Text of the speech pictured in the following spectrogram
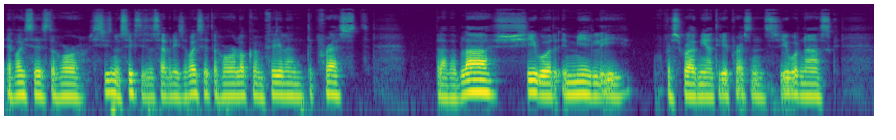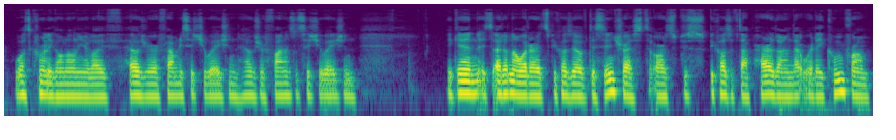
if I says to her, she's in her sixties or seventies, if I said to her, look, I'm feeling depressed, blah blah blah, she would immediately prescribe me antidepressants. She wouldn't ask what's currently going on in your life, how's your family situation, how's your financial situation. Again, it's I don't know whether it's because of disinterest or it's just because of that paradigm that where they come from.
